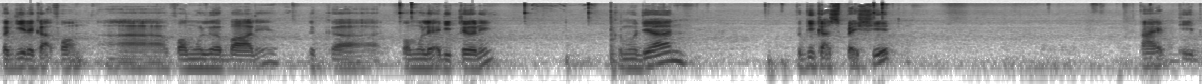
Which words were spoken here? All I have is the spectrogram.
Pergi dekat form uh, formula bar ni, dekat formula editor ni. Kemudian pergi kat spreadsheet. Type TB,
